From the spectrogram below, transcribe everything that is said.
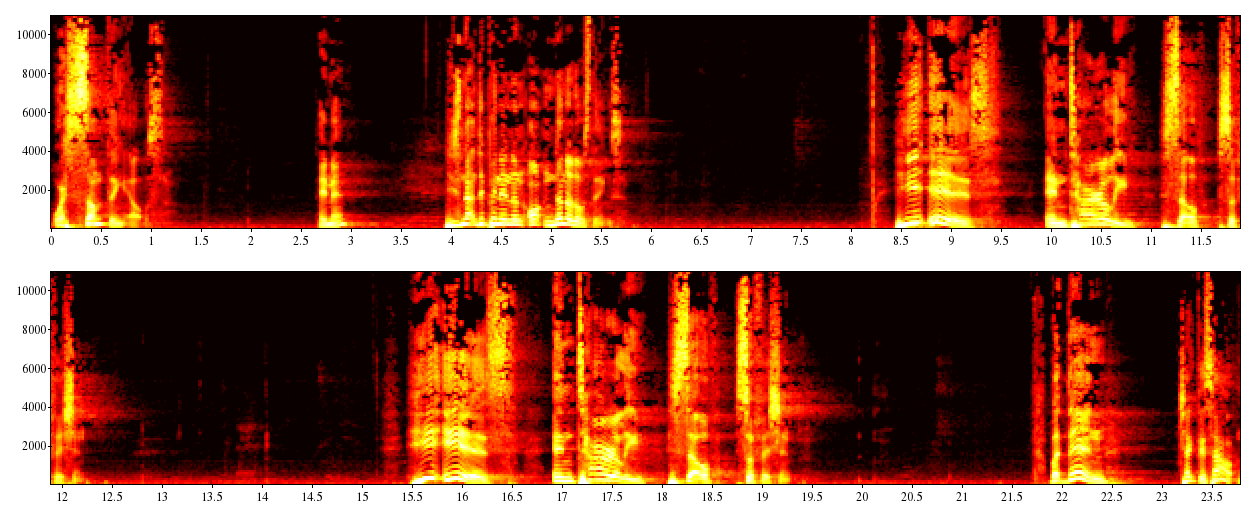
or something else. Amen? He's not dependent on none of those things. He is entirely self-sufficient. He is entirely self-sufficient. But then, check this out.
